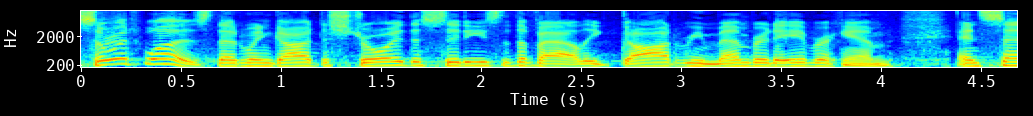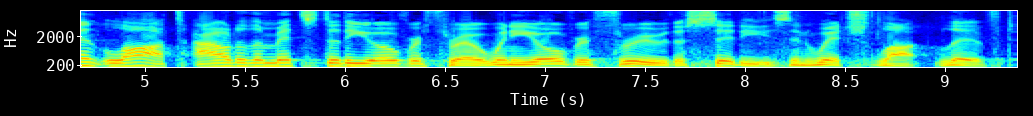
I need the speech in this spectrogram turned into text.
So it was that when God destroyed the cities of the valley, God remembered Abraham and sent Lot out of the midst of the overthrow when he overthrew the cities in which Lot lived.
